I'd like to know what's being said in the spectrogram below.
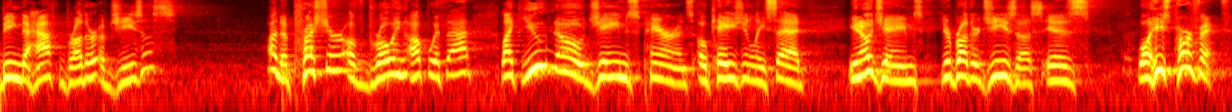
being the half brother of Jesus? The pressure of growing up with that. Like, you know, James' parents occasionally said, You know, James, your brother Jesus is, well, he's perfect.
